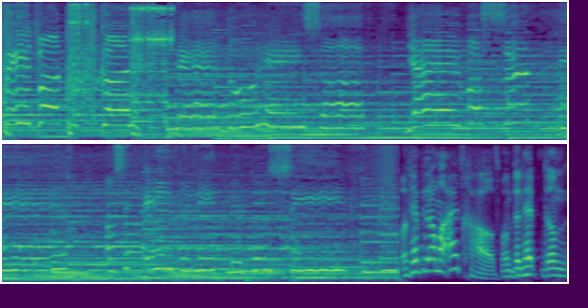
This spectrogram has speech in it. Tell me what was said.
weet wat ik kan. Er doorheen zat, jij was het licht. Als ik even niet meer kon zien. Wat heb je er allemaal uitgehaald? Want dan heb, dan,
